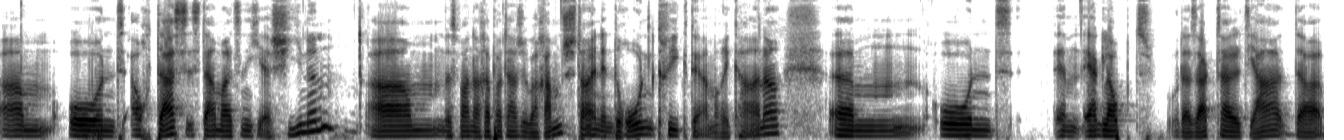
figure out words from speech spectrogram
Ähm, und auch das ist damals nicht erschienen. Ähm, das war eine Reportage über Rammstein, den Drohnenkrieg der Amerikaner. Ähm, und ähm, er glaubt oder sagt halt, ja, da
